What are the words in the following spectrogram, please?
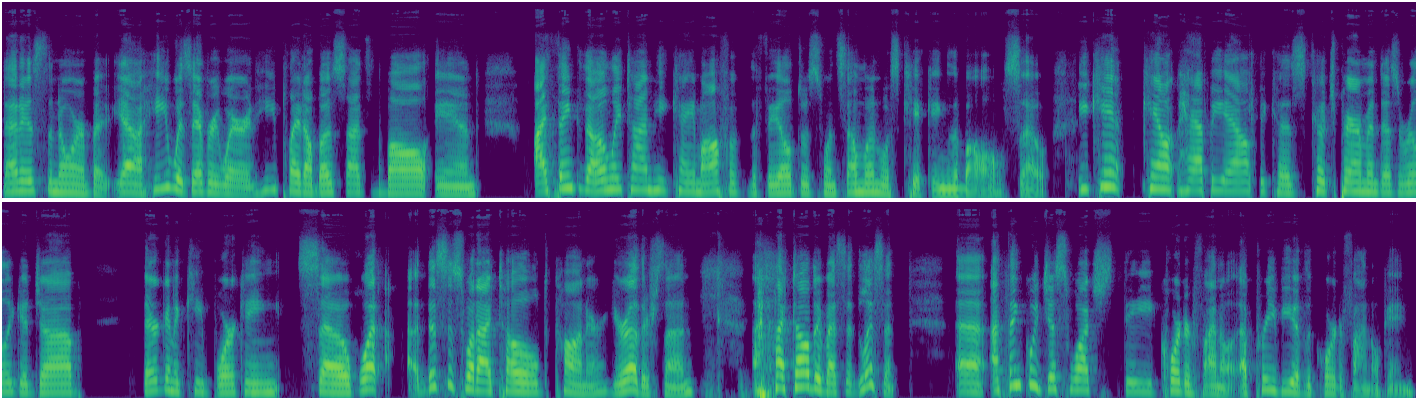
That is the norm but yeah he was everywhere and he played on both sides of the ball. And i think the only time he came off of the field was when someone was kicking the ball. So you can't count happy out because coach perriman does a really good job. They're going to keep working. So what uh, this is what i told connor your other son. I told him i said listen uh, I think we just watched the quarterfinal, a preview of the quarterfinal game.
